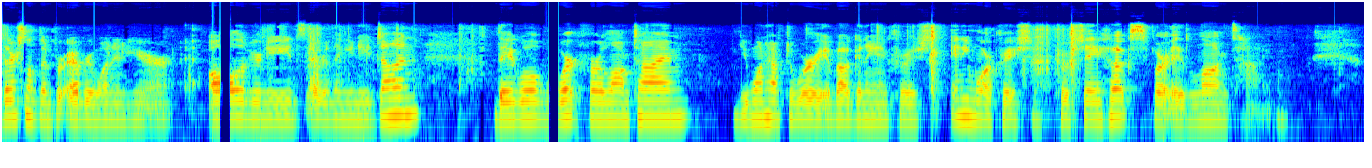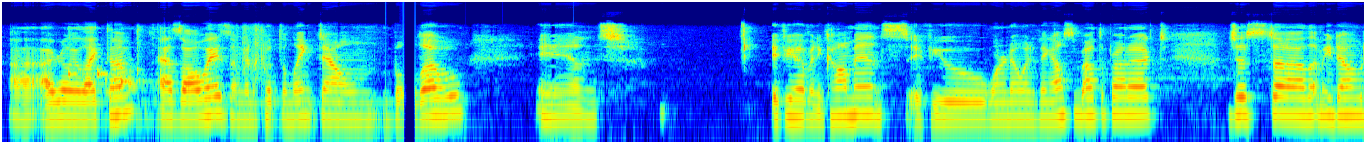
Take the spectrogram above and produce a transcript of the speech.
there's something for everyone in here. All of your needs, everything you need done. They will work for a long time you won't have to worry about getting any more crochet, crochet hooks for a long time. Uh, I really like them. As always, I'm going to put the link down below. And if you have any comments, if you want to know anything else about the product, just uh, let me know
